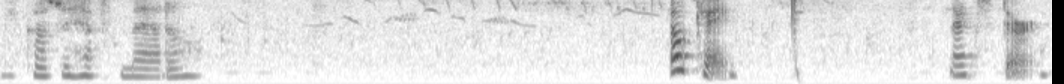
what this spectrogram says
because we have metal. Okay, next turn.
